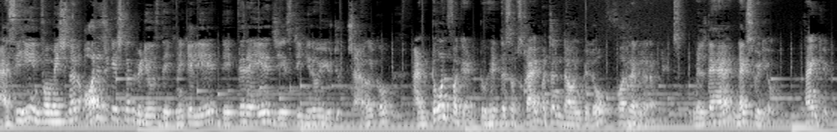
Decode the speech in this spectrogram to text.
ऐसी ही इंफॉर्मेशनल और एजुकेशनल वीडियोस देखने के लिए देखते रहिए जीएसटी हीरो यूट्यूब चैनल को and don't forget to hit the subscribe button down below for regular updates मिलते हैं नेक्स्ट वीडियो में. Thank you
